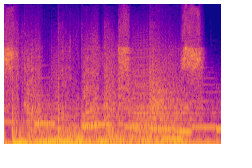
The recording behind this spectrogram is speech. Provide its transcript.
Podcast monetize.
